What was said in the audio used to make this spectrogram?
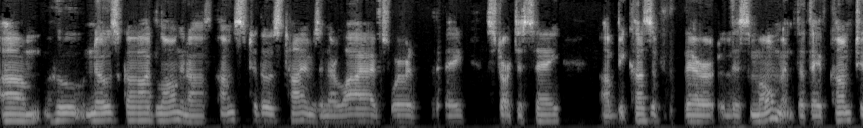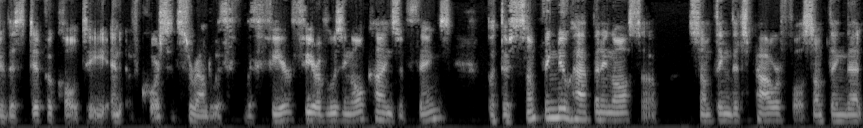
um, who knows God long enough comes to those times in their lives where they start to say, uh, because of their this moment that they've come to, this difficulty, and of course it's surrounded with with fear, fear of losing all kinds of things. But there's something new happening also, something that's powerful, something that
